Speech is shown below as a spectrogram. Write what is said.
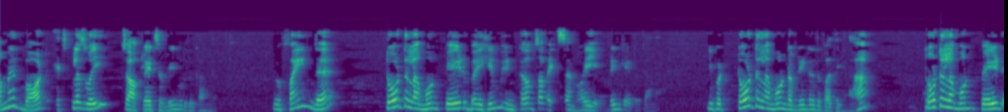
Amit bought X plus Y chocolates அப்படின்னு கொடுத்துருக்காங்க இப்போ find the total amount paid by him in terms of X and Y அப்படின்னு கேட்டிருக்காங்க இப்போ டோட்டல் அமௌண்ட் அப்படின்றது பார்த்தீங்கன்னா total amount paid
